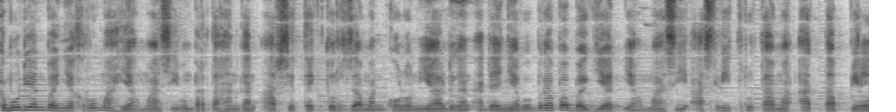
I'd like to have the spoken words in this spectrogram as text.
Kemudian banyak rumah yang masih mempertahankan arsitektur zaman kolonial dengan adanya beberapa bagian yang masih asli terutama atap pilar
